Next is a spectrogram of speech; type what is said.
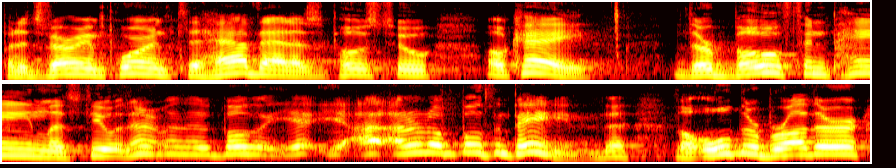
But it's very important to have that as opposed to, okay, they're both in pain. Let's deal with it. Both, yeah, yeah, I don't know, both in pain. The, the older brother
